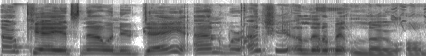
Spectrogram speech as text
Okay, it's now a new day, and we're actually a little bit low on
